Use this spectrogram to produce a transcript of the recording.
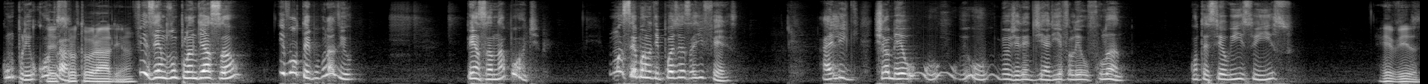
cumprir o contrato. Estruturar ali, né? Fizemos um plano de ação e voltei para o Brasil. Pensando na ponte. Uma semana depois eu saí de férias. Aí ele, chamei o, o, o meu gerente de engenharia e falei, ô fulano, aconteceu isso e isso. Revisa.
